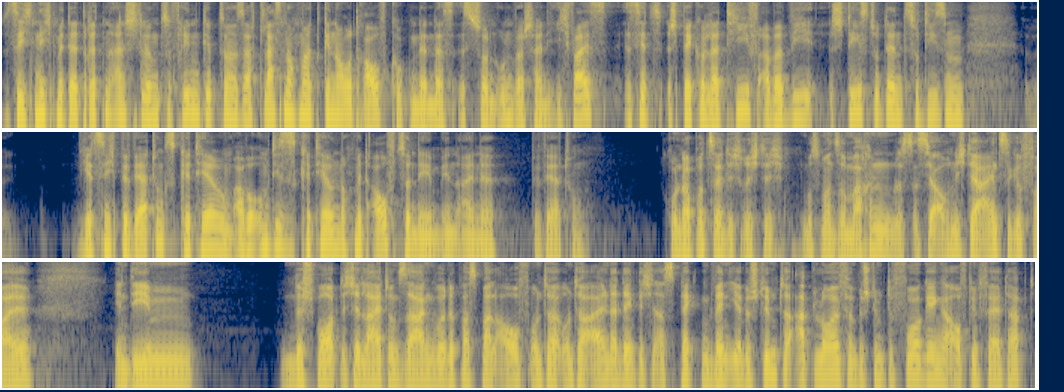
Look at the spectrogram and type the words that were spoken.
sich nicht mit der dritten Einstellung zufrieden gibt, sondern sagt, lass noch mal genau drauf gucken, denn das ist schon unwahrscheinlich. Ich weiß, ist jetzt spekulativ, aber wie stehst du denn zu diesem jetzt nicht Bewertungskriterium, aber um dieses Kriterium noch mit aufzunehmen in eine Bewertung? Hundertprozentig richtig. Muss man so machen. Das ist ja auch nicht der einzige Fall in dem eine sportliche Leitung sagen würde, passt mal auf, unter, unter allen erdenklichen Aspekten, wenn ihr bestimmte Abläufe, bestimmte Vorgänge auf dem Feld habt,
